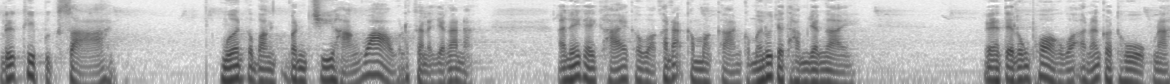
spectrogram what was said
หรือที่ปรึกษา เหมือนกับบางบัญชีหางว่าวลักษณะอย่างนั้นอะ อันนี้คล้ายๆกับว่าคณะกรรมการก็ไม่รู้จะทํำยังไง แต่หลวงพ่อก็ว่าอันนั้นก็ถูกนะ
